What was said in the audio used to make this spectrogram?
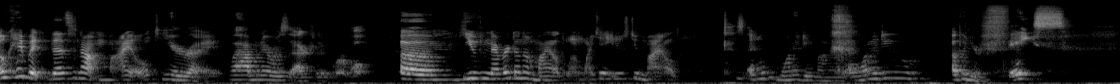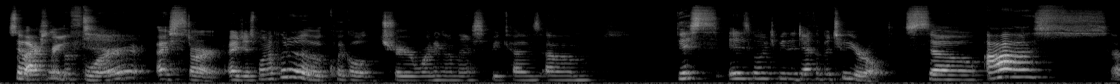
okay, but that's not mild. You're right. What happened to her was actually horrible. Um, You've never done a mild one. Why can't you just do mild? Because I don't want to do mild. I want to do up in your face. So actually, Great. before I start, I just want to put a quick old trigger warning on this because um, this is going to be the death of a two-year-old. So Awesome.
